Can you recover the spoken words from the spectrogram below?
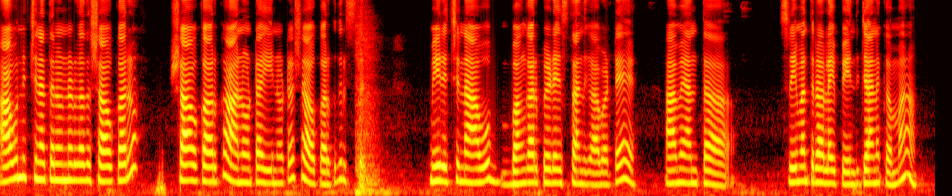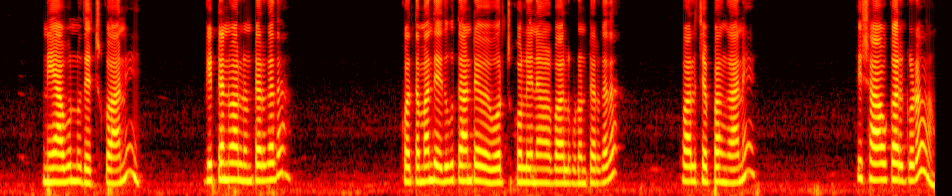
ఆవునిచ్చిన అతను ఉన్నాడు కదా షావుకారు? షావుకారుకు ఆ నోట ఈ నోట షావుకారుకు తెలుస్తుంది. మీరు ఇచ్చిన ఆవు బంగారు పేడ ఇస్తుంది కాబట్టే ఆమె అంత శ్రీమంతురాలు అయిపోయింది జానకమ్మ నీ ఆవు నువ్వు తెచ్చుకో అని గిట్టని వాళ్ళు ఉంటారు కదా. కొంతమంది ఎదుగుతా అంటే ఓర్చుకోలేని వాళ్ళు కూడా ఉంటారు కదా. వాళ్ళు చెప్పంగానే ఈ షావుకారికి కూడా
